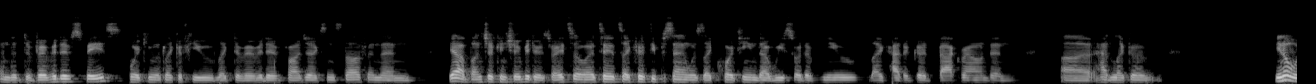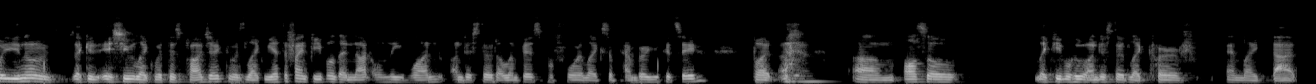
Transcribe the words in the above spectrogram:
in the derivative space, working with like a few like derivative projects and stuff. And then yeah, a bunch of contributors, right? So I'd say it's like 50% was like core team that we sort of knew, like had a good background and uh, had like a you know you know like an issue like with this project was like we had to find people that not only one understood olympus before like september you could say but Yeah. um also like people who understood like curve and like that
